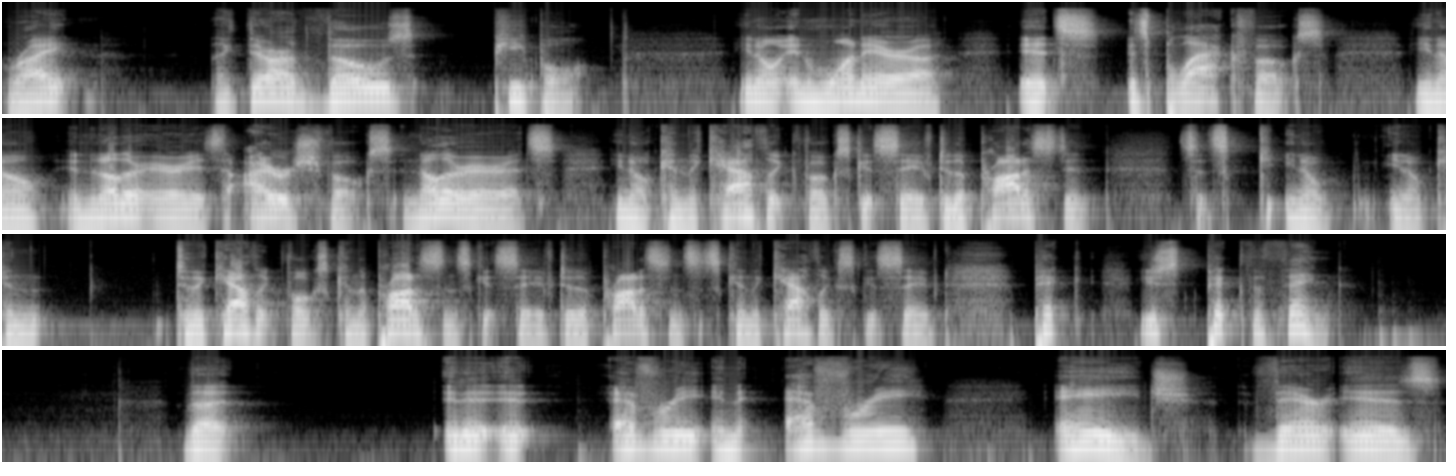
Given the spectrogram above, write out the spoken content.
Right? Like there are those people. You know, in one era, it's it's black folks. You know, in another area, it's the Irish folks. In another area, it's you know, can the Catholic folks get saved? To the Protestant, it's you know, you know, can to the Catholic folks, can the Protestants get saved? To the Protestants, it's can the Catholics get saved? Pick you just pick the thing. The it it every in every age there is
